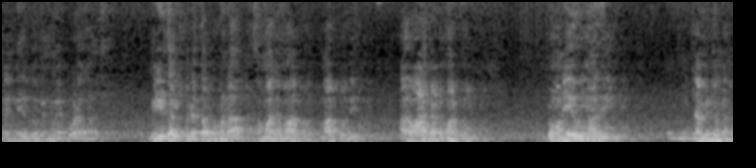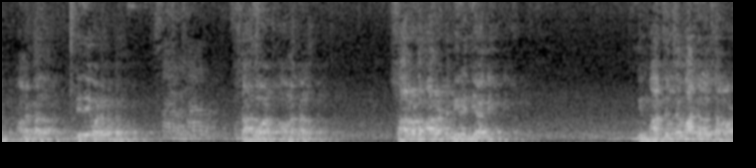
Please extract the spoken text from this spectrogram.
నేను మీరు మిమ్మల్ని పోవడం కాదు. మీరు తలుచుకుంటే తప్పకుండా సమాజం మార్పు మారుతుంది అది వాడకట్టు మారుతుంది ఇప్పుడు మన ఏ ఊరు మనది? జమ్మికుంట. అవునా కదా? మీది ఏ వాడకంటాము చాలవాడ అవునా కదా? చాలవాడ మారంటే మీరేం చేయాలి? మీరు మార్చొచ్చా మార్చాలా చాలవాడ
